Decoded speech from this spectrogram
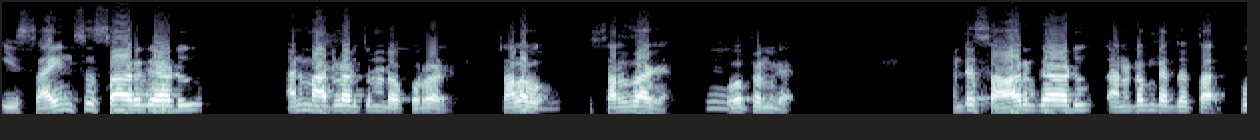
ఈ సైన్స్ సార్ గాడు అని మాట్లాడుతున్నాడు ఒక కుర్రాడు. చాలా సరదాగా ఓపెన్గా అంటే సార్ గాడు అనడం పెద్ద తప్పు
